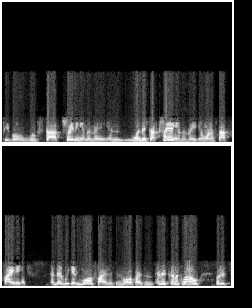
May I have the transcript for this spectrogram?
people will start training MMA, and when they start training MMA, they want to start fighting, and then we get more fighters and more fighters, and, and it's going to grow, but it's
